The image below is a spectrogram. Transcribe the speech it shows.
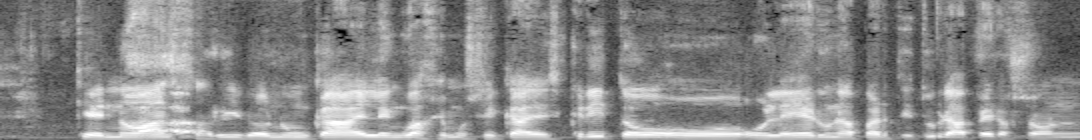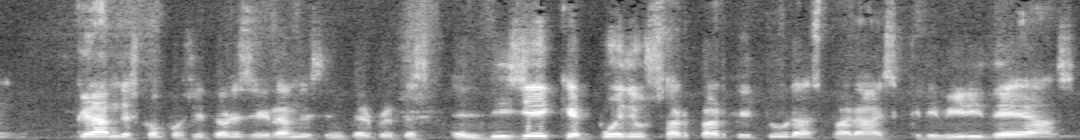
que no han sabido nunca el lenguaje musical escrito o, leer una partitura, pero son grandes compositores y grandes intérpretes. El DJ que puede usar partituras para escribir ideas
